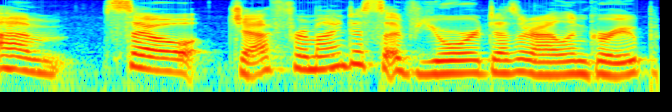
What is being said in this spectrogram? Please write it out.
Um, so Jeff, remind us of your desert island group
